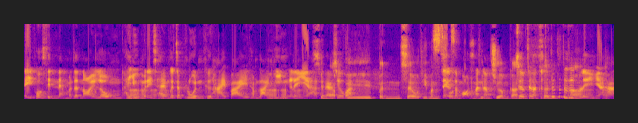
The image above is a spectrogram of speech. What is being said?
ไอ้พวกซินแนปมันจะน้อยลง ถ้าอยู่ไม่ได้ใช้มันก็จะพลุนคือหายไปทำลายทิ้งอะไรเงี้ยค่ะซิแต่นแพลแปเชื่อว่าที่เป็นเซลล์ที่มันเซลล์สมองที่มันแบบเชื่อมกันเชื่อมกันส้นตึ๊ดๆๆๆอะไรอย่างเงี้ยค่ะ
